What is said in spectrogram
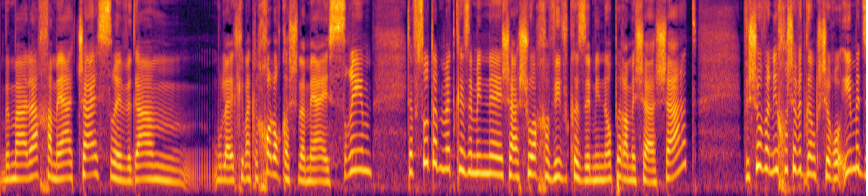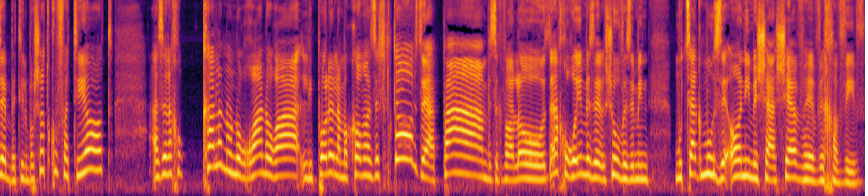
במהלך המאה ה-19 וגם אולי כמעט לכל אורכה של המאה ה-20, תפסו אותה באמת כאיזה מין אה, שעשוע חביב כזה, מין אופרה משעשעת. ושוב, אני חושבת גם כשרואים את זה בתלבושות תקופתיות, אז אנחנו, קל לנו נורא נורא ליפול אל המקום הזה של טוב, זה הפעם, וזה כבר לא, זה אנחנו רואים איזה, שוב, איזה מין מוצג מוזיאוני משעשע ו- וחביב.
